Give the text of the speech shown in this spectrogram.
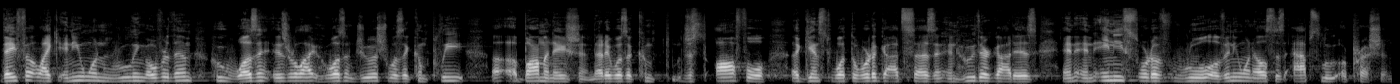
They felt like anyone ruling over them who wasn't Israelite, who wasn't Jewish, was a complete uh, abomination, that it was a com- just awful against what the Word of God says and, and who their God is, and, and any sort of rule of anyone else is absolute oppression.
